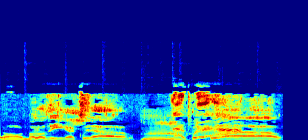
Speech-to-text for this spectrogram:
No, no lo diga, cuidado. Mm, Ah, cuidado. Cuidado.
